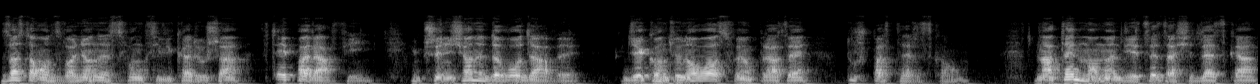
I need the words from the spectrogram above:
został on zwolniony z funkcji wikariusza w tej parafii i przeniesiony do Włodawy, gdzie kontynuował swoją pracę duszpasterską. Na ten moment diecezja siedlecka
